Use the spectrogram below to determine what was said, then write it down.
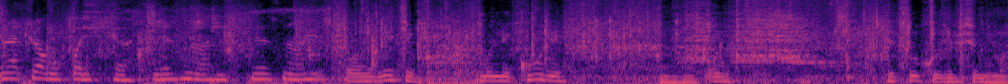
на чому кончати. Не знаю, не знаю. Вон дети были угу. он петух уже все нема.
